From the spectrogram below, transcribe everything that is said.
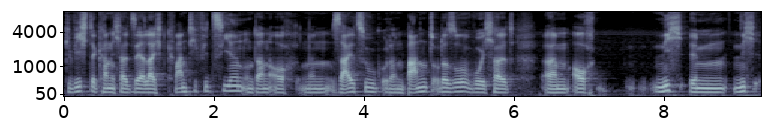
Gewichte kann ich halt sehr leicht quantifizieren und dann auch einen Seilzug oder ein Band oder so, wo ich halt ähm, auch nicht, im, nicht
